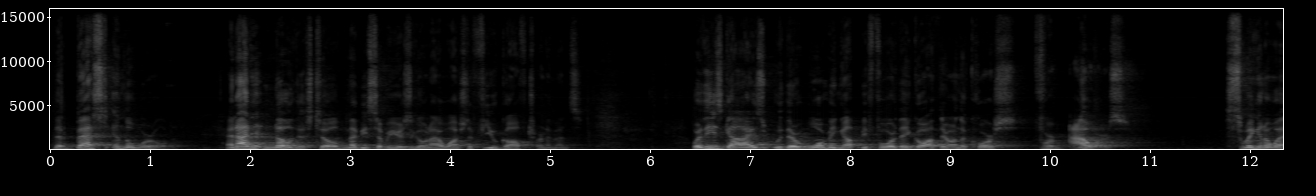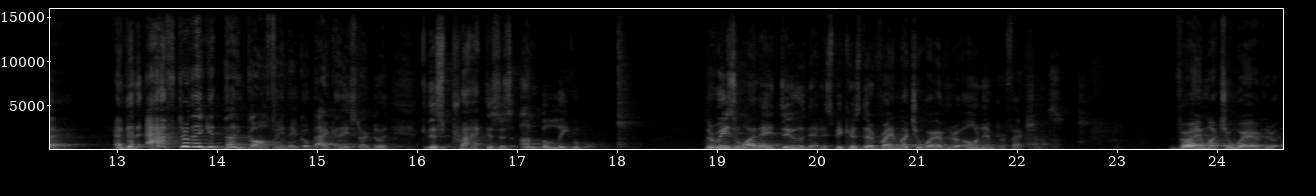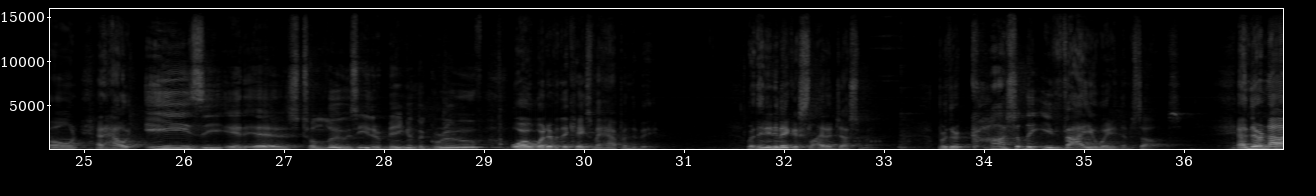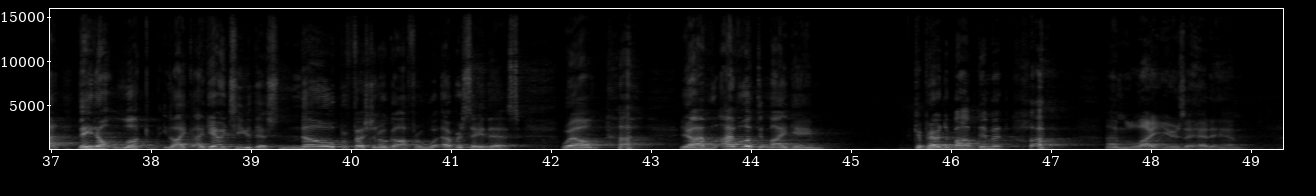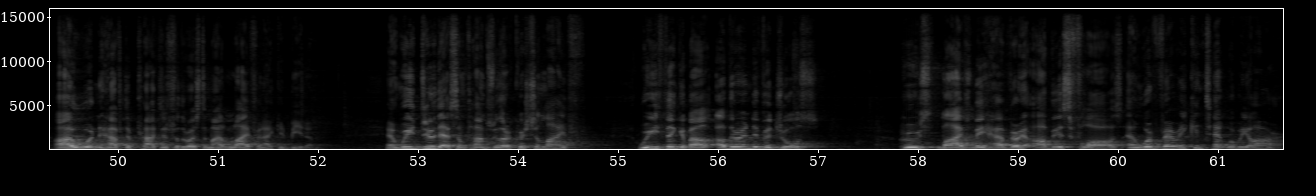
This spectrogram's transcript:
The best in the world. And I didn't know this till maybe several years ago when I watched a few golf tournaments. Where these guys, they're warming up before they go out there on the course for hours, swinging away. And then after they get done golfing, they go back and they start doing this practice is unbelievable. The reason why they do that is because they're very much aware of their own imperfections, very much aware of their own and how easy it is to lose, either being in the groove or whatever the case may happen to be, where they need to make a slight adjustment. But they're constantly evaluating themselves. And they're not, they don't look like, I guarantee you this no professional golfer will ever say this. Well, yeah, I've, I've looked at my game. Compared to Bob Dimmitt, I'm light years ahead of him. I wouldn't have to practice for the rest of my life and I could beat him. And we do that sometimes with our Christian life. We think about other individuals whose lives may have very obvious flaws, and we're very content where we are.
